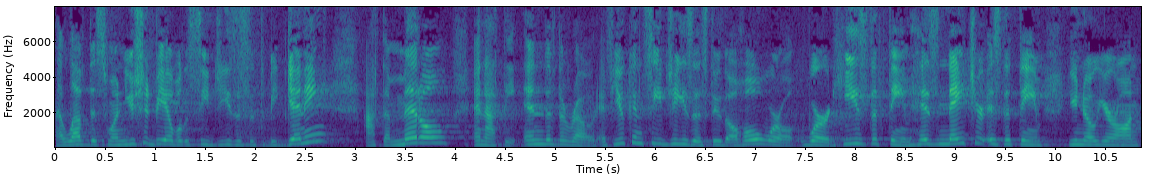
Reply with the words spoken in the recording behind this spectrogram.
I love this one. You should be able to see Jesus at the beginning, at the middle, and at the end of the road. If you can see Jesus through the whole world, word, he's the theme. His nature is the theme. You know you're on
